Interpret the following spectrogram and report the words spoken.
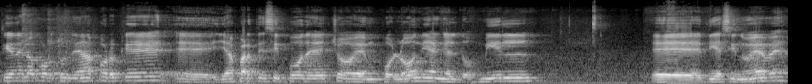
tiene la oportunidad porque eh, ya participó de hecho en Polonia en el 2019,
